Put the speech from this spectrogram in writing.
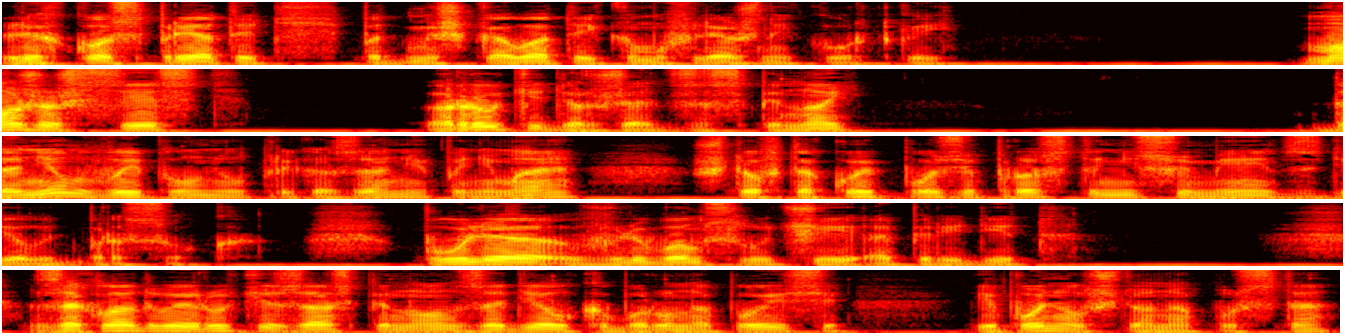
легко спрятать под мешковатой камуфляжной курткой. «Можешь сесть, руки держать за спиной». Данил выполнил приказание, понимая, что в такой позе просто не сумеет сделать бросок. Пуля в любом случае опередит Закладывая руки за спину, он задел кобуру на поясе и понял, что она пуста,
